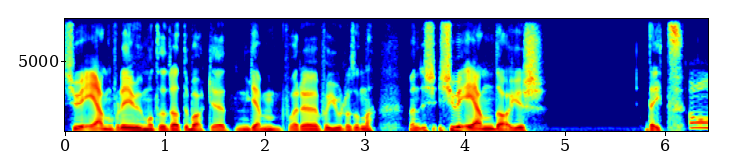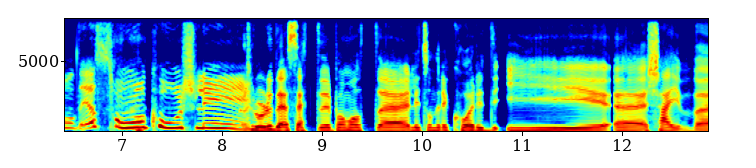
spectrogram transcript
21, fordi hun måtte dra tilbake hjem for, eh, for jul og sånn. da Men 21 dagers date. Å, det er så koselig. Tror du det setter på en måte litt sånn rekord i uh, skeive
